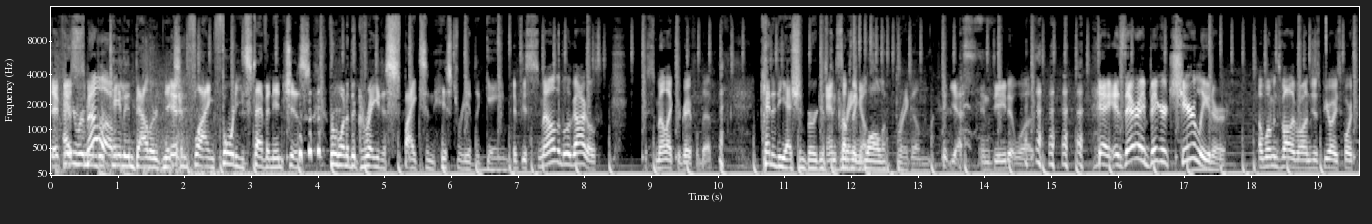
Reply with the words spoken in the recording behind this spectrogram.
If I you remember smell 'em- Taylor Ballard Nixon Yeah. flying 47 inches for one of the greatest spikes in history of the game. if you smell the blue goggles, you smell like the Grateful Dead. Kennedy Eschenburg is And the something Great else. Wall of Brigham. yes, indeed it was. okay, is there a bigger cheerleader of women's volleyball in just BYU sports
